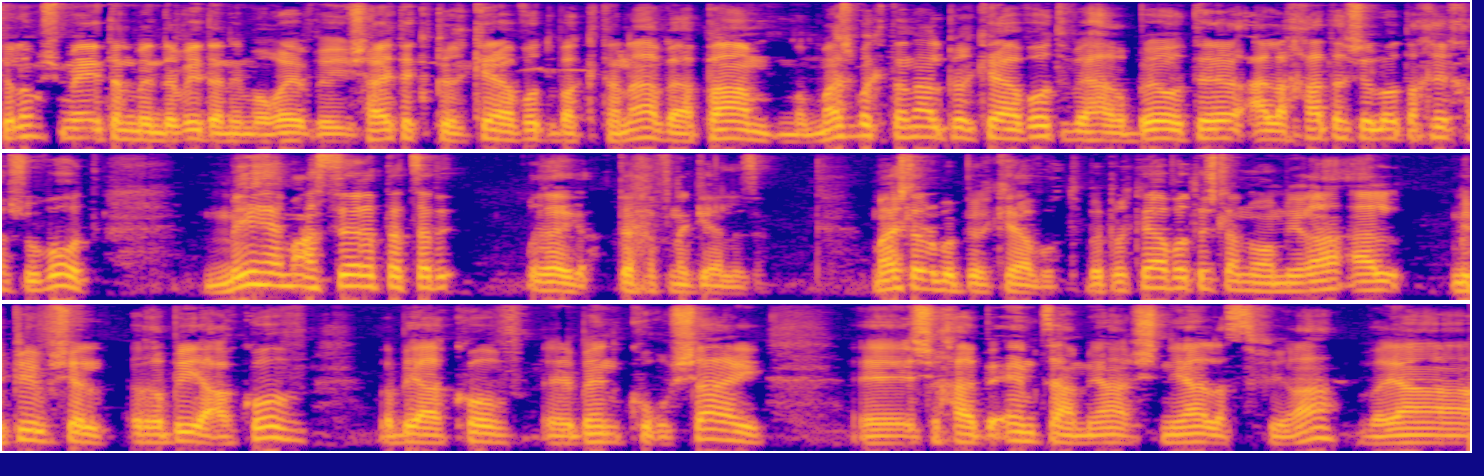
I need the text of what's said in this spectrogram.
שלום, שמי איתן בן דוד, אני מורה ואיש הייטק פרקי אבות בקטנה, והפעם ממש בקטנה על פרקי אבות, והרבה יותר על אחת השאלות הכי חשובות, מי הם עשרת הצד... רגע, תכף נגיע לזה. מה יש לנו בפרקי אבות? בפרקי אבות יש לנו אמירה על מפיו של רבי יעקב, רבי יעקב אה, בן קורשי, אה, שחי באמצע המאה השנייה לספירה, והיה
